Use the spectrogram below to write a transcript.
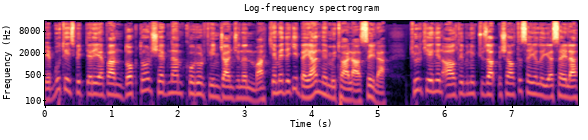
ve bu tespitleri yapan Doktor Şebnem Korur Fincancı'nın mahkemedeki beyan ve mütalasıyla Türkiye'nin 6366 sayılı yasayla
